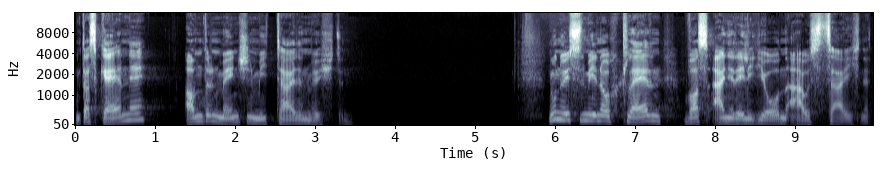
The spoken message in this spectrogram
und das gerne anderen Menschen mitteilen möchten. Nun müssen wir noch klären, was eine Religion auszeichnet.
